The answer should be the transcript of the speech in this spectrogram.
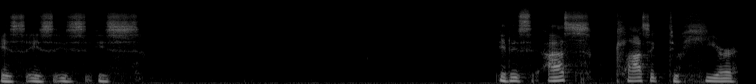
is is is is it is as classic to hear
